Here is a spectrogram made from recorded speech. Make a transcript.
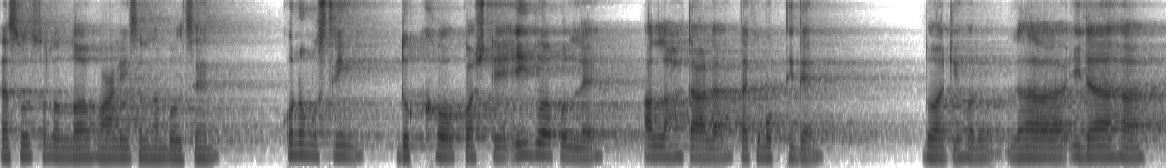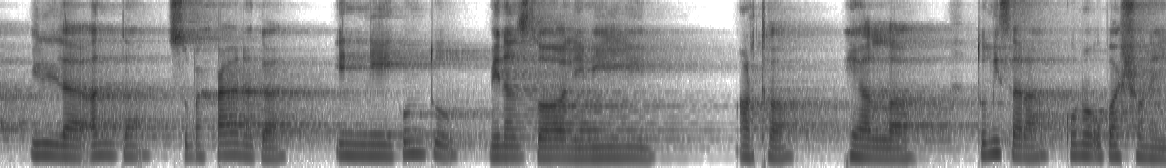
রাসুল সাল্লাহ আলি সাল্লাম বলছেন, কোনো মুসলিম দুঃখ কষ্টে এই দোয়া করলে আল্লাহ তাআলা তাকে মুক্তি দেন। দোয়াটি হলো, লা ইলাহা ইল্লা আন্তা সুবহানাকা ইন্নি কুনতু মিনাজ অর্থ, হে আল্লাহ, তুমি ছাড়া কোনো উপাস্য নেই।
